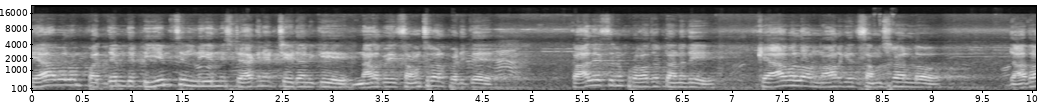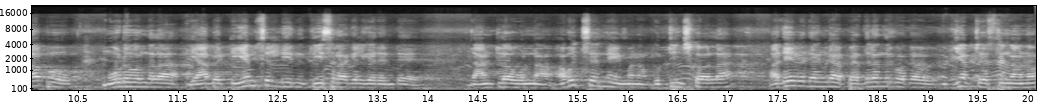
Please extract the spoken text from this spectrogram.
కేవలం పద్దెనిమిది టీఎంసీల నీరుని స్టాగ్నేట్ చేయడానికి నలభై సంవత్సరాలు పడితే కాళేశ్వరం ప్రాజెక్ట్ అనేది కేవలం నాలుగైదు సంవత్సరాల్లో దాదాపు మూడు వందల యాభై టీఎంసీల నీరుని తీసుకురాగలిగారంటే దాంట్లో ఉన్న ఔత్యాన్ని మనం గుర్తించుకోవాలా? అదేవిధంగా పెద్దలందరికీ ఒక విజ్ఞప్తి చేస్తున్నాను.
